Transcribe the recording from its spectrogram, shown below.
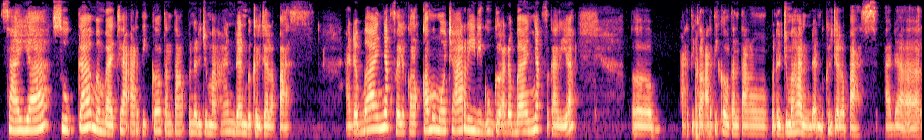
saya suka membaca artikel tentang penerjemahan dan bekerja lepas. Ada banyak sekali, kalau kamu mau cari di Google ada banyak sekali ya eh, artikel-artikel tentang penerjemahan dan bekerja lepas. Ada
